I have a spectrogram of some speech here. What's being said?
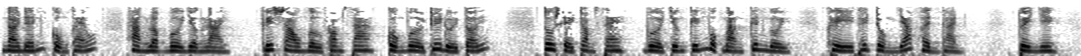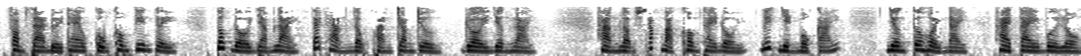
Nói đến cũng khéo, Hàng Lập vừa dừng lại, phía sau ngự phong xa cũng vừa truy đuổi tới. Tu sĩ trong xe vừa chứng kiến một màn kinh người khi thấy trùng giáp hình thành. Tuy nhiên, phong xa đuổi theo cũng không kiên kỳ, tốc độ giảm lại cách Hàng lộc khoảng trăm trường, rồi dừng lại. Hàng lộc sắc mặt không thay đổi, liếc nhìn một cái, nhân cơ hội này, hai tay vừa lộn,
